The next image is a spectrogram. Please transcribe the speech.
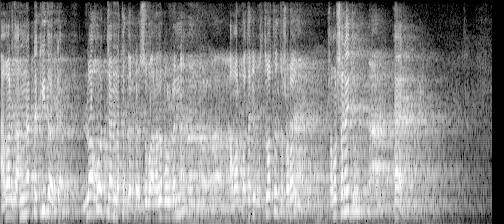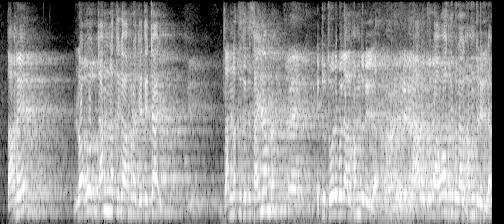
আমার জান্নাতটা কি দরকার? লগত জান্নাতের দরকার সুবাহ আল্লাহ বলবেন না? আমার কথা কি বুঝতে পারছেন তো সবাই? সমস্যা নেই তো? হ্যাঁ। তাহলে লগত জান্নাত থেকে আমরা যেতে চাই। জান্নাতে যেতে চাই না আমরা? একটু জোরে বলে আলহামদুলিল্লাহ। আরও জোরে আওয়াজ দিয়ে বলে আলহামদুলিল্লাহ।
